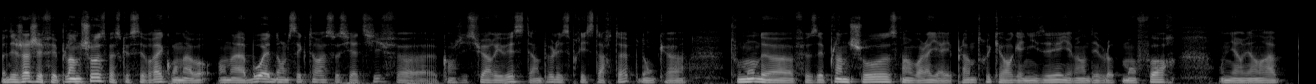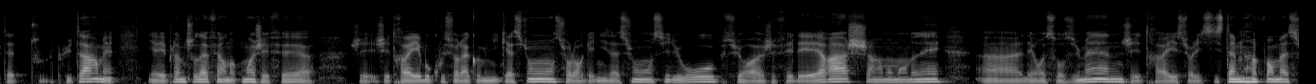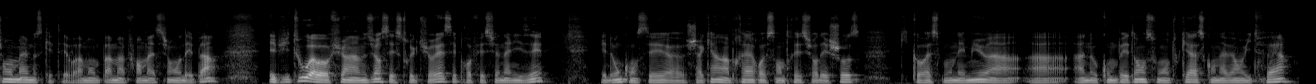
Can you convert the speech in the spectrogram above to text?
Bah, déjà, j'ai fait plein de choses parce que c'est vrai qu'on a, on a beau être dans le secteur associatif. quand j'y suis arrivé, c'était un peu l'esprit start-up. Donc, tout le monde faisait plein de choses. Enfin, voilà, il y avait plein de trucs à organiser. Il y avait un développement fort. On y reviendra plus tard, mais il y avait plein de choses à faire. Donc moi, j'ai fait j'ai travaillé beaucoup sur la communication, sur l'organisation aussi du groupe, sur euh, j'ai fait des RH à un moment donné, euh, des ressources humaines, j'ai travaillé sur les systèmes d'information même, ce qui n'était vraiment pas ma formation au départ. Et puis tout, au fur et à mesure, c'est structuré, c'est professionnalisé. Et donc on s'est euh, chacun après recentré sur des choses qui correspondaient mieux à, à, nos compétences ou en tout cas à ce qu'on avait envie de faire.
